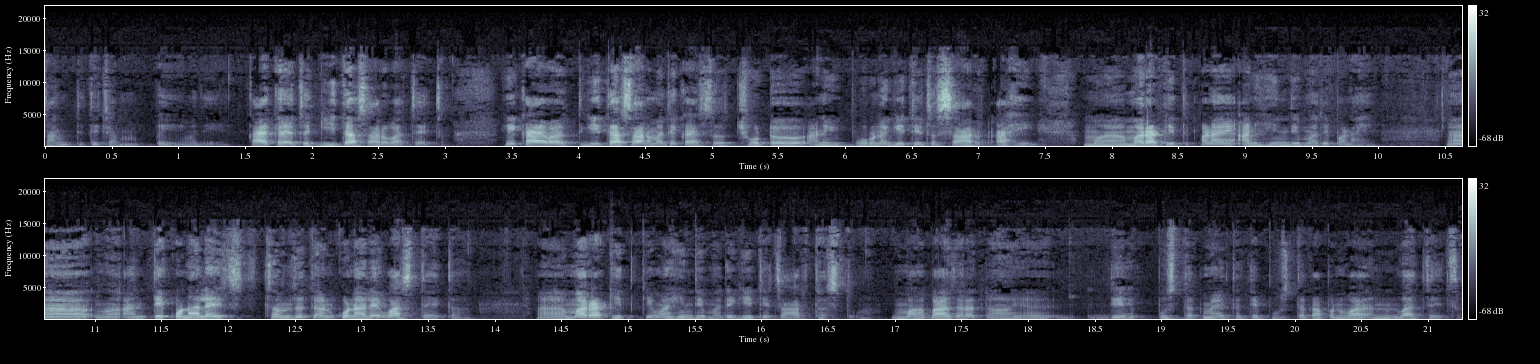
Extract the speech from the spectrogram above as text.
सांगते त्याच्यामध्ये काय करायचं? गीतासार वाचायचं. हे काय वा गीतासारमध्ये काय असं छोटं आणि पूर्ण गीतेचं सार आहे. म मराठीत पण आहे आणि हिंदीमध्ये पण आहे. आणि ते कोणालाही समजतं आणि कोणालाही वाचता येतं. मराठीत किंवा हिंदीमध्ये गीतेचा अर्थ असतो. म बाजारात जे पुस्तक मिळतं ते पुस्तक आपण वा आणून वाचायचं.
